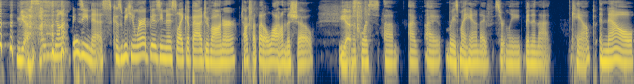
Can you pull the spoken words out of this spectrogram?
yes. not busyness, because we can wear a busyness like a badge of honor. Talked about that a lot on the show. Yes. And of course, um, I I raised my hand. I've certainly been in that camp. And now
